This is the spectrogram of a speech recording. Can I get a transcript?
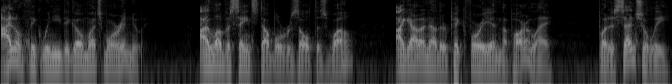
I don't think we need to go much more into it. I love a Saints double result as well. I got another pick for you in the parlay, but essentially,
